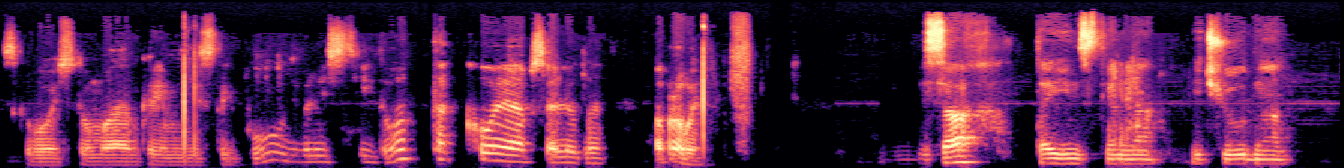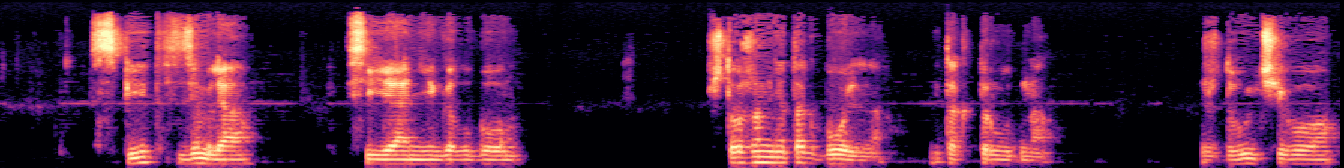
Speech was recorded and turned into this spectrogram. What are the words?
Сквозь туман кремнистый путь блестит. Вот такое абсолютно. Попробуй. В лесах таинственно и чудно Спит земля в сиянии голубом. Что же мне так больно и так трудно? Жду чего,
